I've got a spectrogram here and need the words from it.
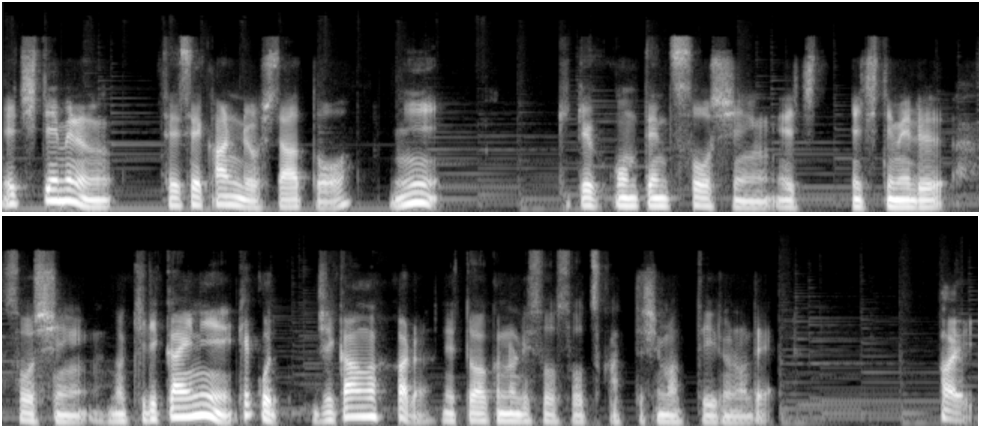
HTML の生成完了した後に、結局コンテンツ送信、H- HTML 送信の切り替えに結構時間がかかるネットワークのリソースを使ってしまっているので、はい。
